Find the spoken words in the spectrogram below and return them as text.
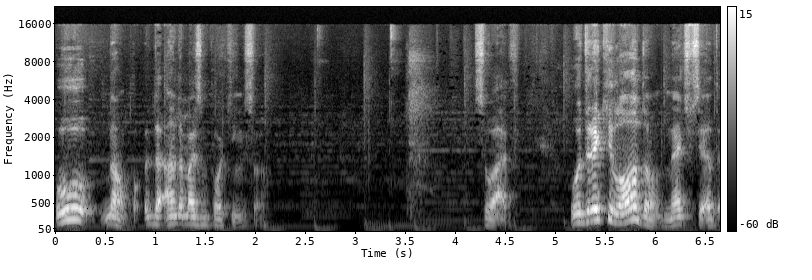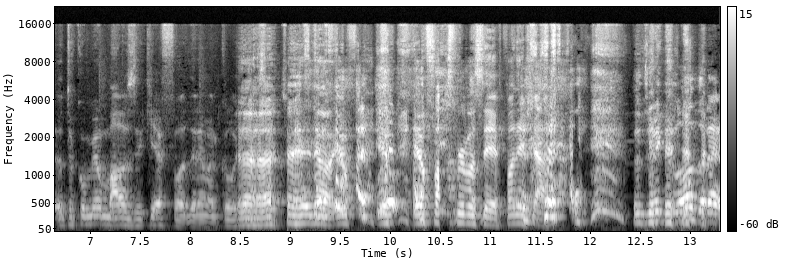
O. Não, anda mais um pouquinho só. Suave. O Drake London, né? Tipo, eu, tô com o meu mouse aqui, é foda, né, mano? Colocar uh -huh. Não, eu, eu, eu, faço por você, pode deixar. o Drake London né,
